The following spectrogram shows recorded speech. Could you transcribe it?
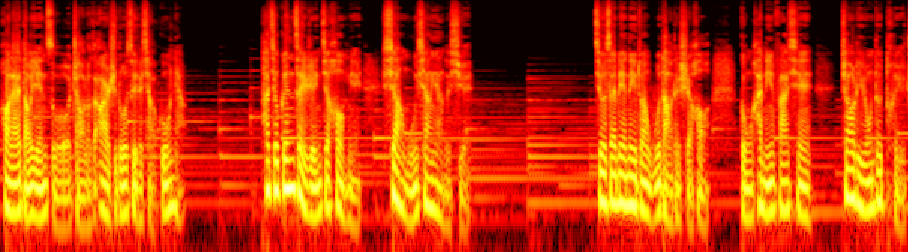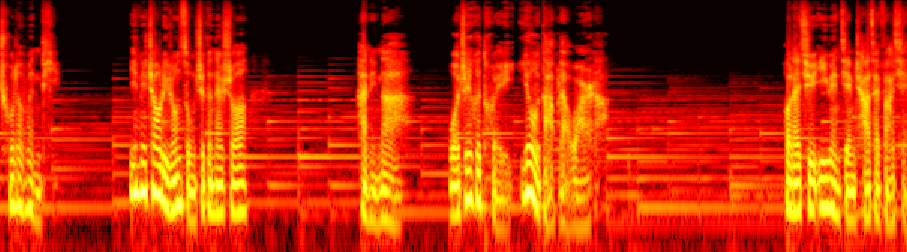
后来导演组找了个二十多岁的小姑娘，她就跟在人家后面像模像样的学。就在练那段舞蹈的时候，巩汉林发现赵丽蓉的腿出了问题，因为赵丽蓉总是跟他说：“汉林呐，我这个腿又打不了弯了。”后来去医院检查，才发现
